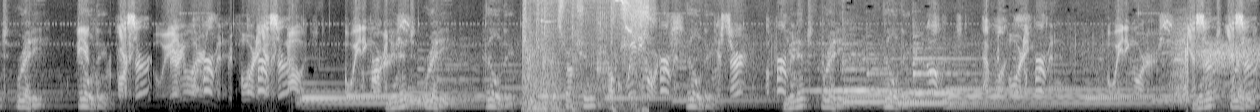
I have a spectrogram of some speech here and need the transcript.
Unit ready. Building. Yes, sir. Very affirmative. Reporting. Yes, sir. Awaiting orders. Unit ready. Building. Construction. Awaiting orders. Building. Yes, sir. Affirmative. Unit ready. Building. Acknowledged. At once. Reporting. Affirmative. Awaiting orders. Yes, Unit. Yes, ready. sir.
